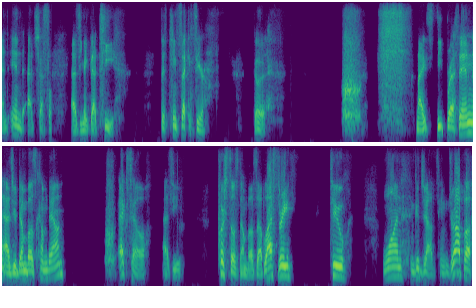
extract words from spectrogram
and end at chest as you make that T. 15 seconds here. Good. Nice deep breath in as your dumbbells come down. Exhale as you push those dumbbells up. Last three, two, one. Good job, team. Drop a,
